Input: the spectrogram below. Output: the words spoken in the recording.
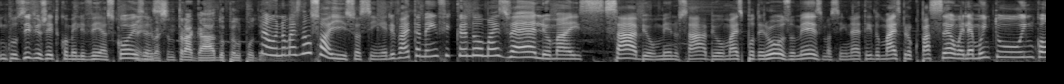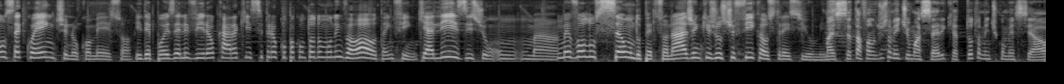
inclusive o jeito como ele vê as É, coisas. ele vai sendo tragado pelo poder. Não, não, mas não só isso, assim. Ele vai também ficando mais velho, mais sábio, menos sábio, mais poderoso mesmo, assim, né? Tendo mais preocupação. Ele é muito inconsequente no começo. E depois ele vira o cara que se preocupa com todo mundo em volta, enfim. Que ali existe um- uma, uma evolução do personagem que justifica os três filmes. Mas você tá falando justamente de uma série que é totalmente comercial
